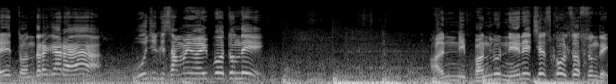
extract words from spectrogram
అరే తొందరగా రా. పూజకి సమయం అయిపోతుంది. అన్ని పనులు నేనే చేసుకోవాల్సి వస్తుంది.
